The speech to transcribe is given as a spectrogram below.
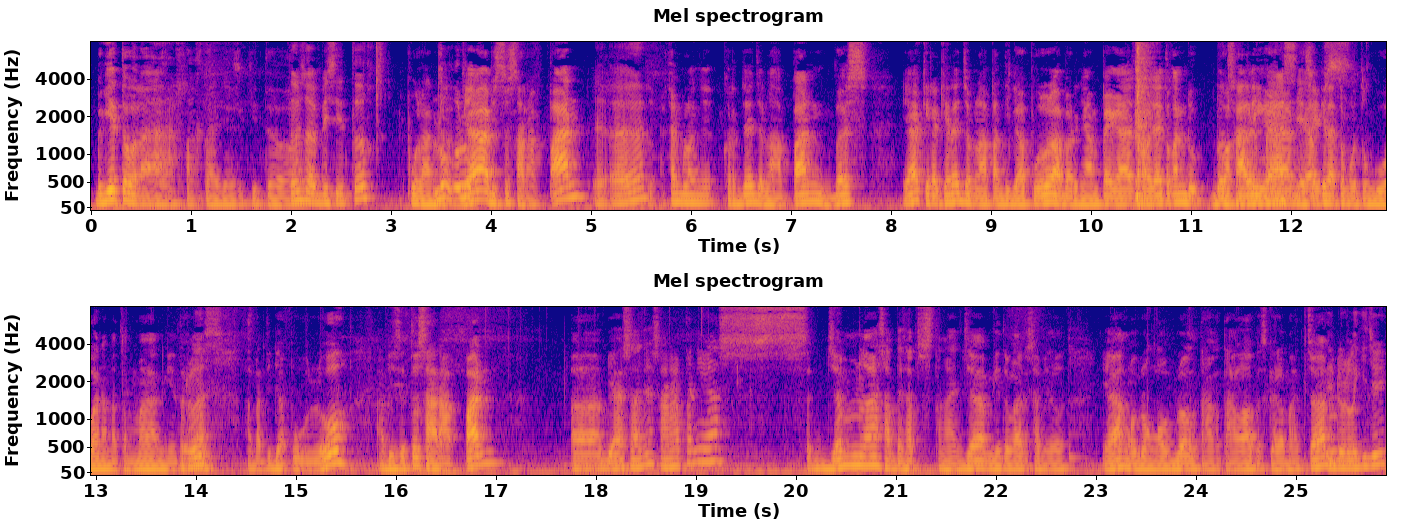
begitulah faktanya segitu Terus habis itu? Pulang Lu- kerja habis itu sarapan. Ya, eh, kan pulang kerja jam 8 bus. Ya kira-kira jam 8.30 lah baru nyampe kan. Soalnya itu kan du- dua Bus kali kan. Biasanya yaps. kita tunggu-tungguan sama teman gitu Terus? kan 8.30 habis itu sarapan eh, biasanya sarapan ya sejam lah sampai satu setengah jam gitu kan sambil ya ngobrol-ngobrol ketawa-ketawa apa segala macam tidur lagi cuy.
